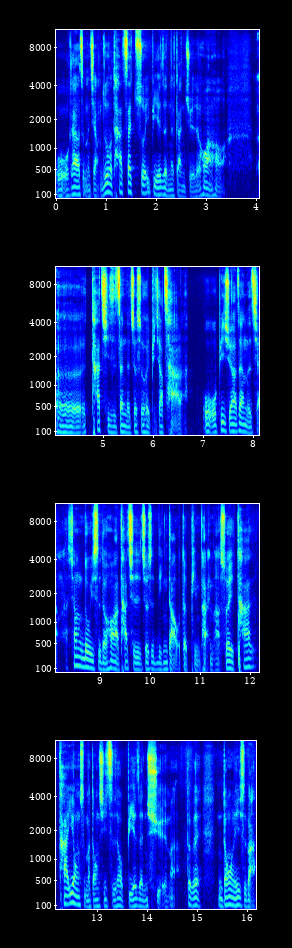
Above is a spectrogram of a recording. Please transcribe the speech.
我我该要怎么讲？如果他在追别人的感觉的话，哈，呃，他其实真的就是会比较差了。我我必须要这样子讲啊，像路易斯的话，他其实就是领导的品牌嘛，所以他他用什么东西之后，别人学嘛，对不对？你懂我的意思吧？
